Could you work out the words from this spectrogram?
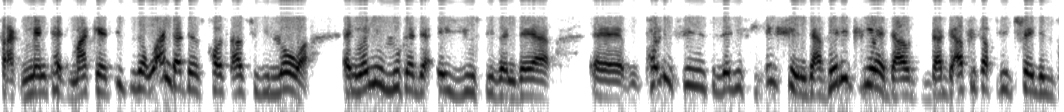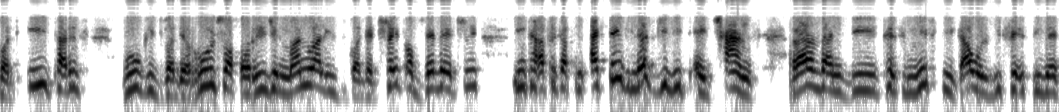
fragmented market, is the one that has caused us to be lower. And when you look at the AU, Stephen, their uh, policies, legislation, they are very clear that, that the Africa Free Trade has got e-tariff book, it's got the rules of origin manual, it's got the trade observatory, inter-Africa. I think let's give it a chance rather than be pessimistic. I will be Stephen,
